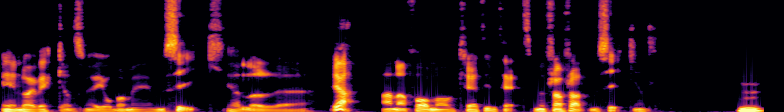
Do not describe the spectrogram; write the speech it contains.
en dag i veckan som jag jobbar med musik eller eh, ja, annan form av kreativitet. Men framförallt musik egentligen. Mm.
